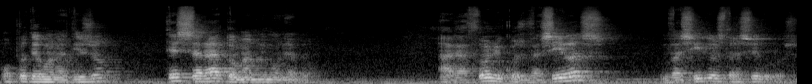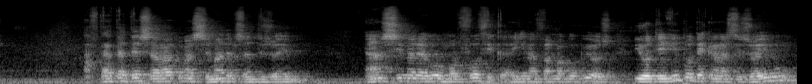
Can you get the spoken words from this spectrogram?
όποτε γονατίζω, τέσσερα άτομα μνημονεύω. Αγαθόνικος Βασίλας, Βασίλειος Τρασίγουρος. Αυτά τα τέσσερα άτομα σημάδεψαν τη ζωή μου. Αν σήμερα εγώ μορφώθηκα, έγινα φαρμακοποιός ή οτιδήποτε έκανα στη ζωή μου,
